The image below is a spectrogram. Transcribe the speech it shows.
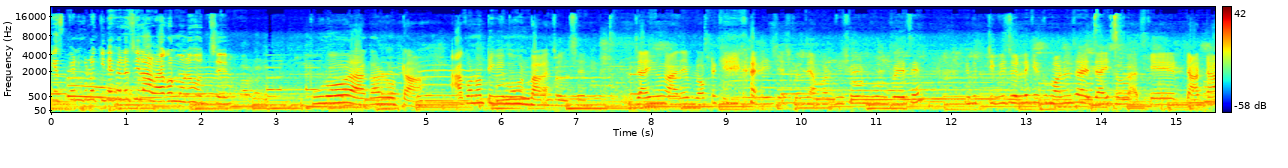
কেস পেনগুলো কিনে ফেলেছিলাম, এখন মনে হচ্ছে। পুরো এগারোটা এখনও টিভি মোহন বাগান চলছে। যাই হোক আজের ব্লগটাকে এখানেই শেষ করছি আমার ভীষণ ভুল পেয়েছে। কিন্তু টিভি চললে কি ঘুমানো যায়, যাই হোক, আজকে টাটা।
